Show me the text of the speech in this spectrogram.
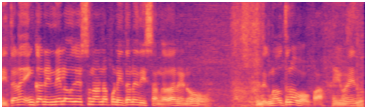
నీతోనే ఇంకా నిన్నే లవ్ చేస్తున్నా అన్నప్పుడు నీతోనే తీస్తాను కదా నేను. ఎందుకు నవ్వుతున్నావు పాప? ఏమైంది?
